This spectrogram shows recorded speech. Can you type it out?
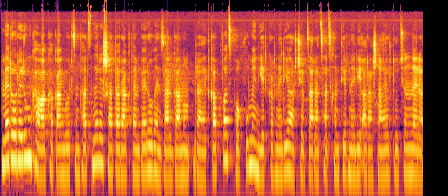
Մեր օրերում քաղաքական գործընթացները շատ արագ տեմպերով են զարգանում, դրա հետ կապված փոխվում են երկրների արչև ծառացած խնդիրների առաջնահերթությունները։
